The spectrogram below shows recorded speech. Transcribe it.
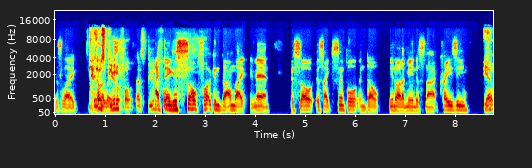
It's like yeah, that was beautiful. That's beautiful. I think it's so fucking dumb. Like man, it's so it's like simple and dope. You know what I mean? It's not crazy. Yeah,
